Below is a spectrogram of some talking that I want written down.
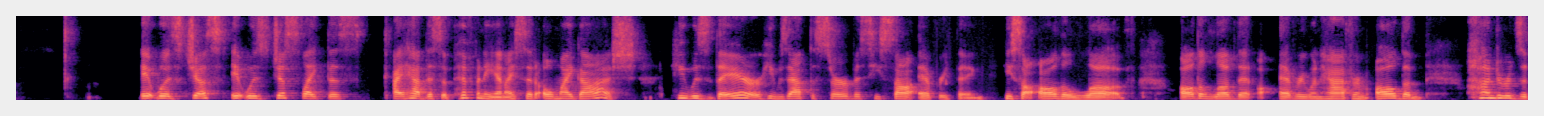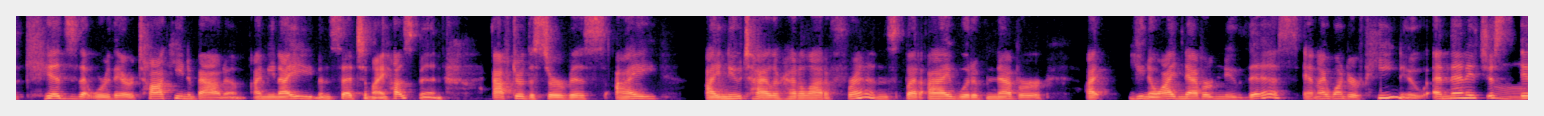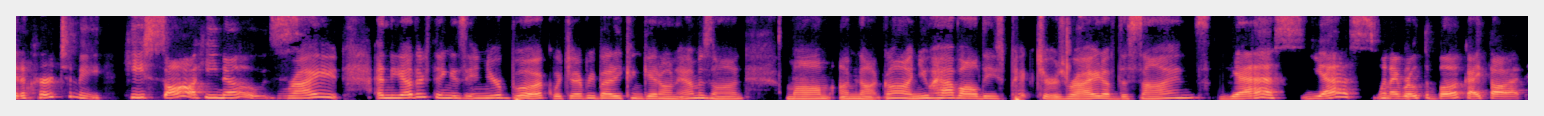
it was just it was just like this I had this epiphany and I said, Oh my gosh, he was there. He was at the service. He saw everything. He saw all the love all the love that everyone had for him, all the hundreds of kids that were there talking about him. I mean, I even said to my husband after the service, I I knew Tyler had a lot of friends, but I would have never I you know, I never knew this and I wonder if he knew. And then it just Aww. it occurred to me, he saw, he knows. Right. And the other thing is in your book, which everybody can get on Amazon, Mom, I'm not gone. You have all these pictures, right, of the signs? Yes, yes. When I wrote the book, I thought,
